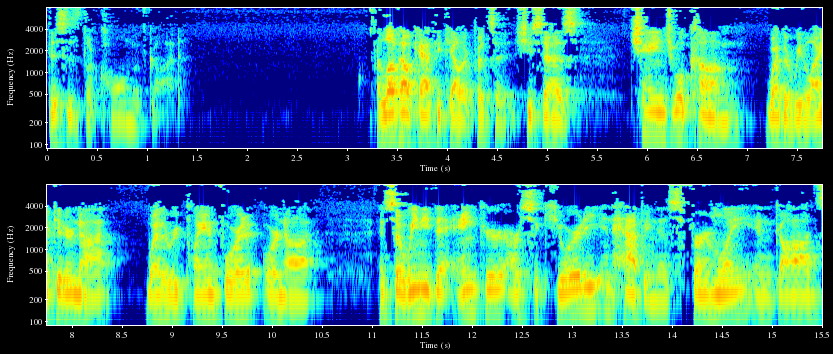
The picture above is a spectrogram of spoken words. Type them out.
This is the calm of God. I love how Kathy Keller puts it. She says, Change will come whether we like it or not, whether we plan for it or not. And so we need to anchor our security and happiness firmly in God's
